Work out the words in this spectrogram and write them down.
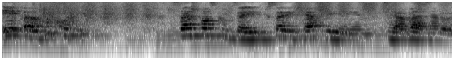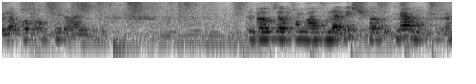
Et vous frottez. Ça, je pense que vous, allez, vous savez faire, c'est la base, hein, la propreté la vie. Je ne vais pas vous apprendre à vous laver, je suis pas votre mère non plus. Hein.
